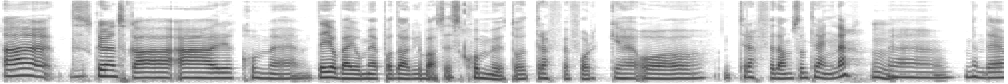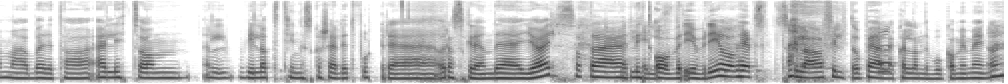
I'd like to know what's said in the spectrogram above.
Jeg skulle ønske jeg har kommet Det jobber jeg jo med på daglig basis. Komme ut og treffe folk eh, og treffe dem som trenger det. Mm. Men det må jeg bare ta Jeg er litt sånn Jeg vil at ting skal skje litt fortere og raskere enn det gjør. Så at jeg er litt Helst. overivrig og helt skulle ha fylt opp hele kalenderboka mi med en gang.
